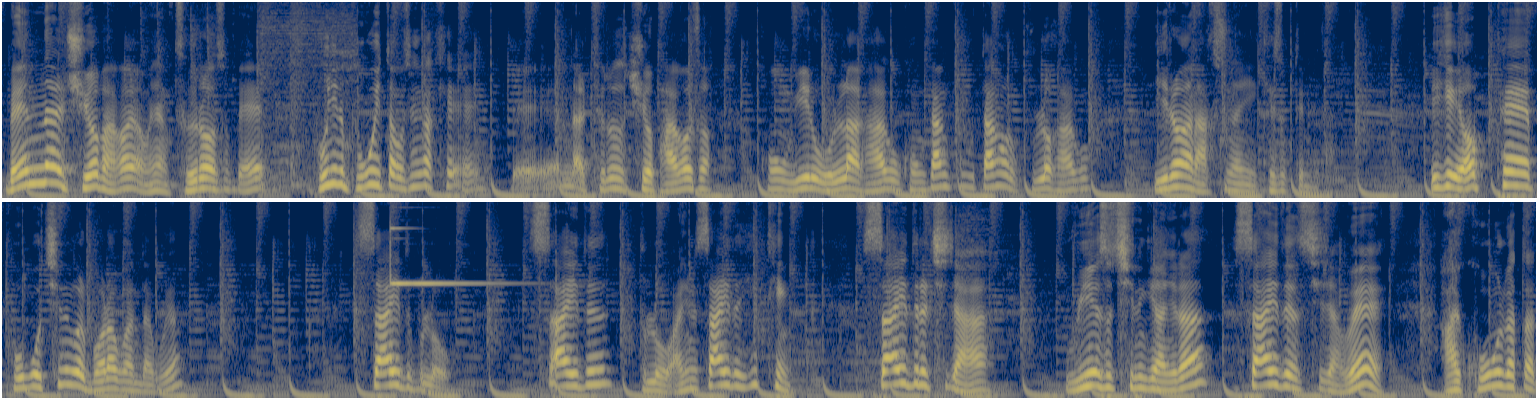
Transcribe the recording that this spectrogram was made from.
맨날 쥐어 박아요. 그냥 들어서 매 본인은 보고 있다고 생각해. 맨날 들어서 쥐어 박아서 공 위로 올라가고 공 땅, 땅으로 굴러가고 이러한 악순환이 계속됩니다. 이게 옆에 보고 치는 걸 뭐라고 한다고요? side blow, side blow 아니면 side hitting. 사이드를 치자. 위에서 치는 게 아니라 사이드에서 치자. 왜? 아 공을 갖다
